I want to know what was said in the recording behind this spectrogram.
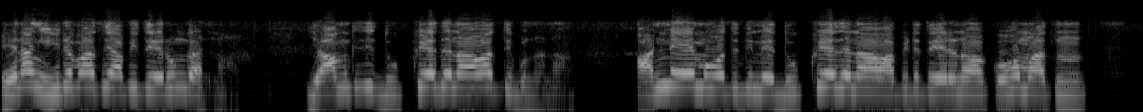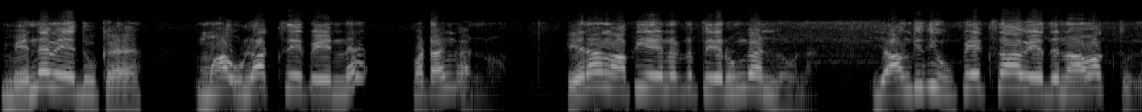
එහෙනම් ඊට පස්සේ අපි තේරුම් ගන්නවා යම්කිසි දුක් වේදනාවක් තිබුණා නම් අන්න ඒ මොහොතේදී මේ දුක් වේදනාව අපිට තේරෙනවා කොහොමත් මෙන්න මේ දුක මහා උලක්සේ පේන්න පටන් ගන්නවා. එහෙනම් අපි ඒනකට තේරුම් ගන්න ඕන. යම්කිසි උපේක්ෂා වේදනාවක් තුල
